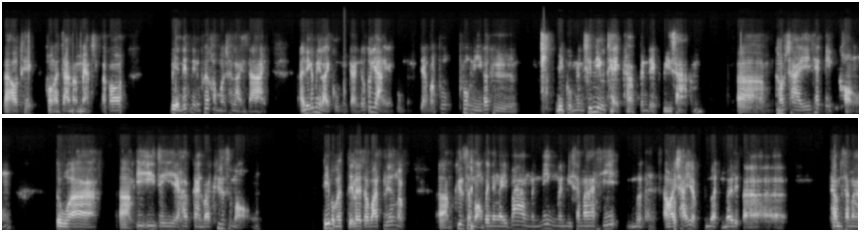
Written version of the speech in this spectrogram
แล้วเอาเทคของอาจารย์มาแมทช์แล้วก็เปลี่ยนนิดนึงเพื่อ commercialize ได้ อันนี้ก็มีหลายกลุ่มเหมือนกันยกตัวอย่างอย่างกลุ่มอย่างพวกพวกนี้ก็คือ มีกลุ่มหนึ่งชื่อ New Tech ครับ เป็นเด็กปีสามเขาใช้เทคนิคของตัว EEG ครับ การวัดคลื่นสมอง ที่ปกติเราจะวัดเรื่องแบบเอ่อคลื่นสมองเป็นยังไงบ้าง มันนิ่ง มันมีสมาธิ เอาไว้ใช้แบบเหมือนเหมือนเอ่อทำสมา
